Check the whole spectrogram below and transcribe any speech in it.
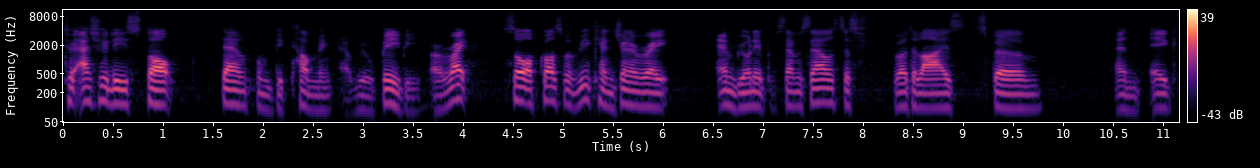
to actually stop them from becoming a real baby, all right? So of course, when we can generate embryonic stem cells, just fertilize sperm and egg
